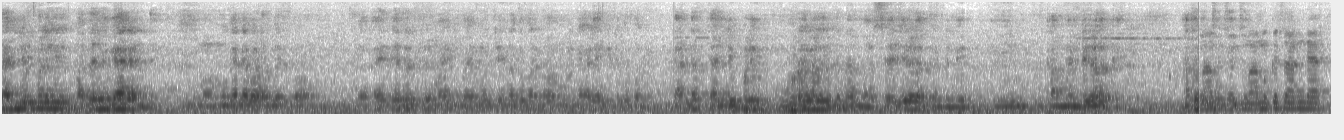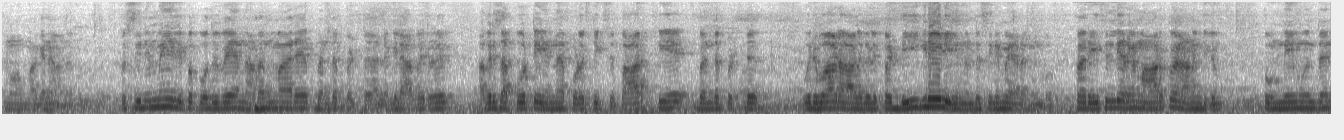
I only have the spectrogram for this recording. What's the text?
തല്ലിപ്പൊളി മതവികാരമുണ്ട്. മമ്മൂക്കന്റെ പടം വരുമ്പോ മൈമൂട്ടി എന്നൊക്കെ പറയുമ്പോൾ മമ്മൂട്ടിനെ കളിയാക്കിട്ടൊക്കെ പറയും. കണ്ട തല്ലിപ്പൊളി കൂറകൾ കിട്ടുന്ന മെസ്സേജുകളൊക്കെ ഉണ്ടല്ലേ ഈ കമന്റുകളൊക്കെ മാമുക്ക സാറിന്റെ മകനാണ്. ഇപ്പൊ സിനിമയിൽ ഇപ്പൊ പൊതുവെ നടന്മാരെ ബന്ധപ്പെട്ട് അല്ലെങ്കിൽ അവർ അവർ സപ്പോർട്ട് ചെയ്യുന്ന പൊളിറ്റിക്സ് പാർട്ടിയെ ബന്ധപ്പെട്ട് ഒരുപാട് ആളുകൾ ഇപ്പൊ ഡീഗ്രേഡ് ചെയ്യുന്നുണ്ട് സിനിമ ഇറങ്ങുമ്പോൾ. ഇപ്പൊ റീസെന്റ് ഇറങ്ങിയ മാർക്കോ ആണെങ്കിലും ഇപ്പൊ ഉണ്ണിമുന്തൻ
